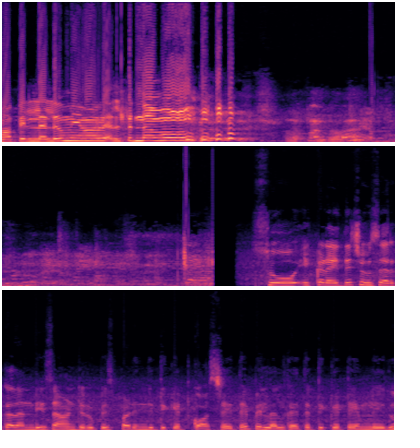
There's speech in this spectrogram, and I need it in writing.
మా పిల్లలు మేము వెళ్తున్నాము. సో ఇక్కడైతే చూసారు కదండి సెవెంటీ రూపీస్ పడింది టికెట్ కాస్ట్ అయితే. పిల్లలకైతే టికెట్ ఏం లేదు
